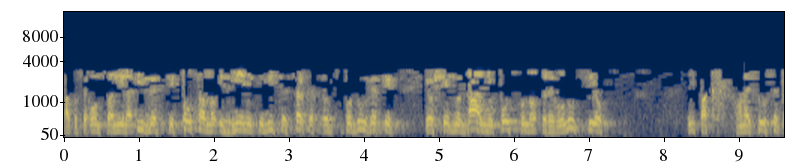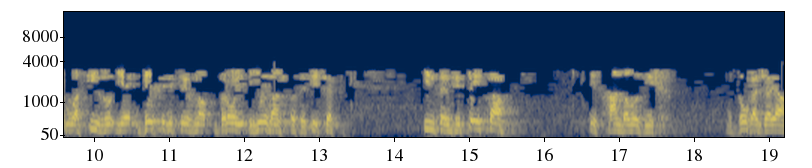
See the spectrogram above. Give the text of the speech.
kako se on planira izvesti, totalno izmijeniti lice crkve, poduzeti još jednu daljnju potpuno revoluciju. Ipak onaj susret u Asizu je definitivno broj jedan što se tiče intenziteta i skandaloznih događaja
